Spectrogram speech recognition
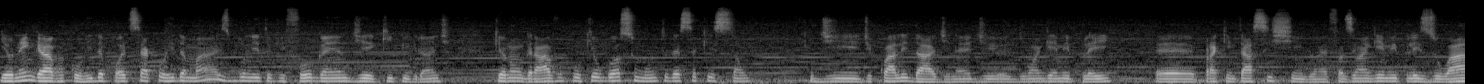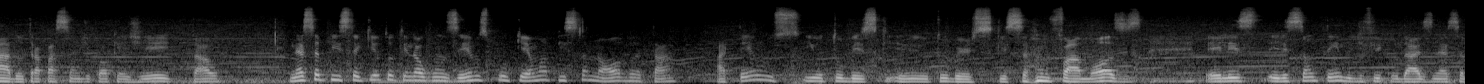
eu nem gravo a corrida. Pode ser a corrida mais bonita que for, ganhando de equipe grande que eu não gravo porque eu gosto muito dessa questão de, de qualidade, né? De, de uma gameplay é, para quem está assistindo, né? Fazer uma gameplay zoada, ultrapassando de qualquer jeito tal. Nessa pista aqui eu tô tendo alguns erros porque é uma pista nova, tá? Até os youtubers que, youtubers que são famosos, eles eles estão tendo dificuldades nessa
